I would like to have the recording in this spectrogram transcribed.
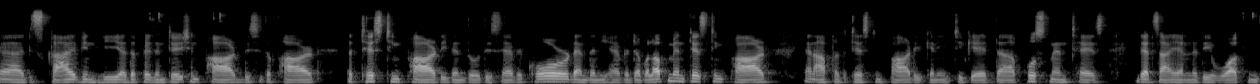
uh, described in here the presentation part this is the part the testing part even though this have a code and then you have a development testing part and after the testing part you can integrate the postman test. That's i already working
